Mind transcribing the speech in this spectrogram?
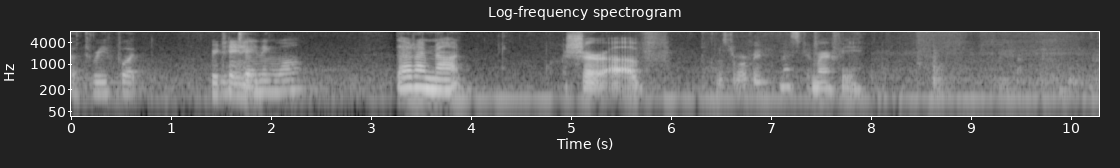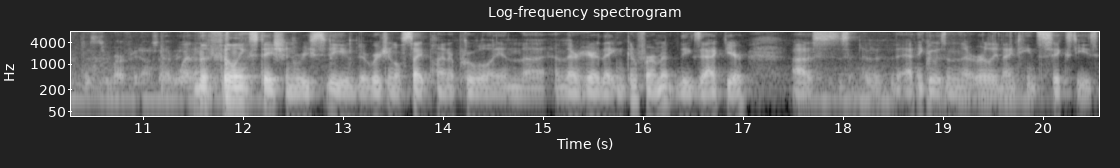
a three-foot Retaining. retaining wall? That I'm not sure of. Mr. Murphy? Mr. Murphy. Mr. Murphy knows everything. When the filling station received original site plan approval in the, and they're here, they can confirm it, the exact year. uh, s- I think it was in the early 1960s.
